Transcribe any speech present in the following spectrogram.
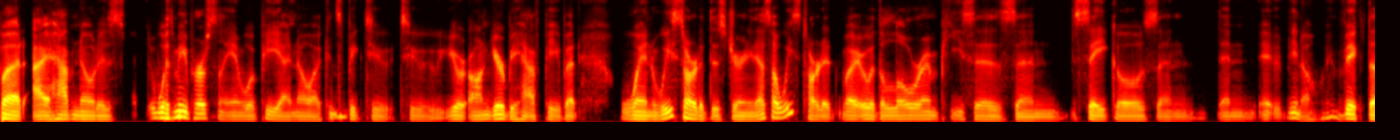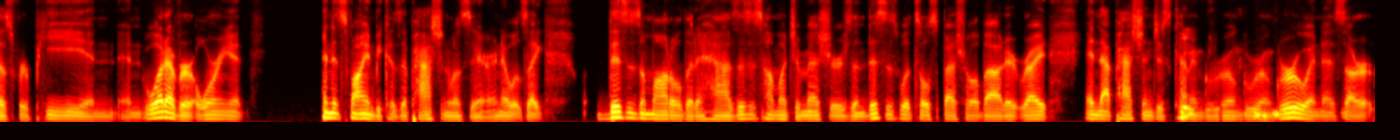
But i have noticed with me personally and with p i know i can speak to to your on your behalf p but when we started this journey that's how we started right with the lower end pieces and seikos and and eh, you know victas for p and and whatever orient and it's fine because the passion was there and it was like this is a model that it has. This is how much it measures and this is what's so special about it right? And that passion just kind of grew and grew and mm-hmm. grew and as our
